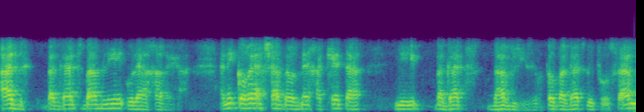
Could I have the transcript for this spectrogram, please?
עד בג"ץ בבלי ולאחריה. אני קורא עכשיו באוזניך קטע מבג"ץ בבלי, זה אותו בג"ץ מפורסם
